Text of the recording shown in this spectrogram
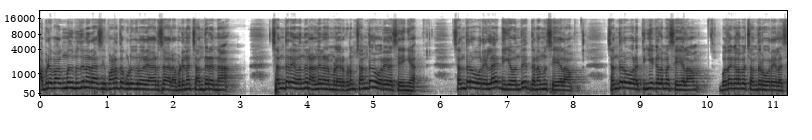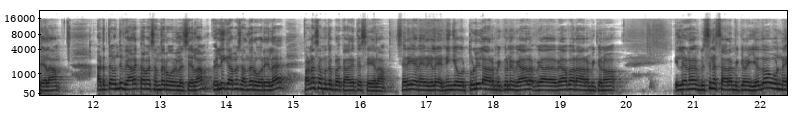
அப்படி பார்க்கும்போது மிதுன ராசி பணத்தை கொடுக்குறவர் யார் சார்? அப்படின்னா சந்திரன் தான். சந்திரன் வந்து நல்ல நிலமையில் இருக்கணும். சந்திர உரையில் செய்யுங்க. சந்திர உரையில் நீங்கள் வந்து தினமும் செய்யலாம். சந்திர ஓரை திங்கக்கிழமை செய்யலாம். புதன்கிழமை சந்திர உரையில் செய்யலாம். அடுத்து வந்து வியாழக்கிழமை சந்திர உரையில் செய்யலாம். வெள்ளிக்கிழமை சந்திர உரையில் பண சம்மந்தப்பட்ட காரியத்தை செய்யலாம். சரியா நேர்களே நீங்கள் ஒரு தொழில் ஆரம்பிக்கணும் வேலை வியாபாரம் ஆரம்பிக்கணும் இல்லைன்னா பிஸ்னஸ் ஆரம்பிக்கணும் ஏதோ ஒன்று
